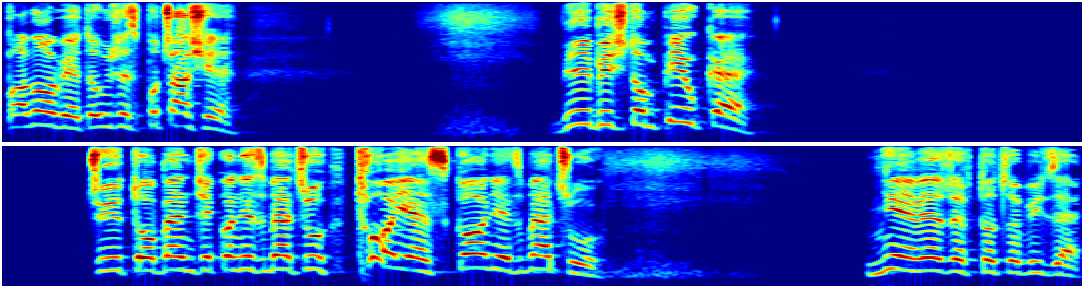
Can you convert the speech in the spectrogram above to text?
panowie, to już jest po czasie. Wybić tą piłkę. Czy to będzie koniec meczu? To jest koniec meczu! Nie wierzę w to, co widzę.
